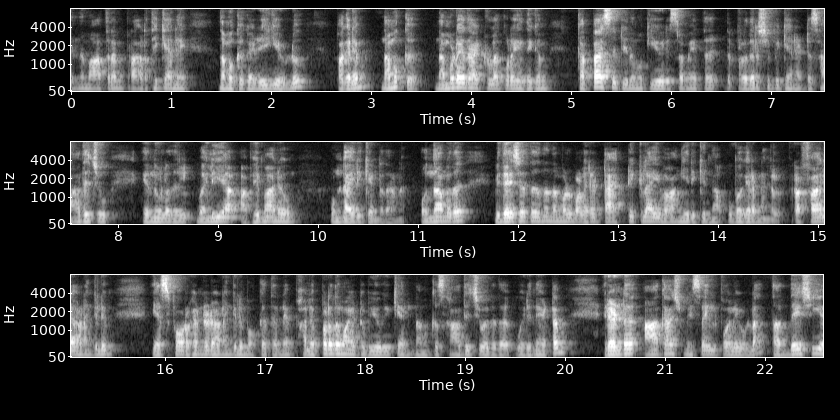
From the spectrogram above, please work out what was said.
എന്ന് മാത്രം പ്രാർത്ഥിക്കാനേ നമുക്ക് കഴിയുകയുള്ളൂ. പകരം നമുക്ക് നമ്മുടേതായിട്ടുള്ള കുറേയധികം കപ്പാസിറ്റി നമുക്ക് ഈ ഒരു സമയത്ത് പ്രദർശിപ്പിക്കാനായിട്ട് സാധിച്ചു എന്നുള്ളതിൽ വലിയ അഭിമാനവും ഉണ്ടായിരിക്കേണ്ടതാണ്. ഒന്നാമത് വിദേശത്ത് നിന്ന് നമ്മൾ വളരെ ടാക്റ്റിക്കലായി വാങ്ങിയിരിക്കുന്ന ഉപകരണങ്ങൾ. റഫാൽ ആണെങ്കിലും എസ് ഫോർ ഹൺഡ്രഡ് ആണെങ്കിലും ഒക്കെ തന്നെ ഫലപ്രദമായിട്ട് ഉപയോഗിക്കാൻ നമുക്ക് സാധിച്ചു വരുന്നത് ഒരു നേട്ടം. രണ്ട് ആകാശ് മിസൈൽ പോലെയുള്ള തദ്ദേശീയ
